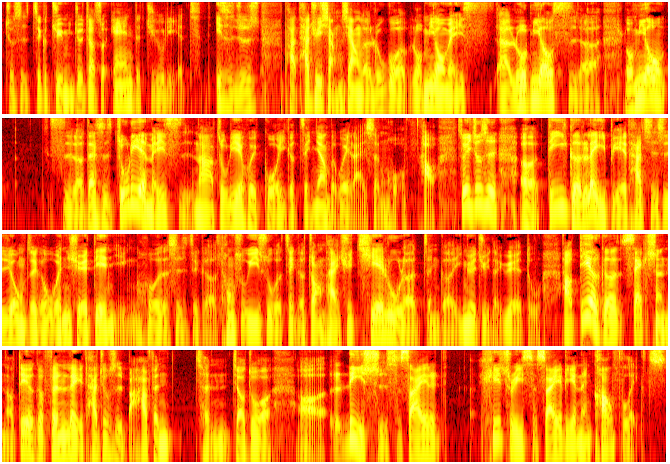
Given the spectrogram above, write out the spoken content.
就是这个剧名就叫做《And Juliet》，意思就是他他去想象了，如果罗密欧没死，呃，罗密欧死了，罗密欧。死了，但是朱丽叶没死。那朱丽叶会过一个怎样的未来生活？好，所以就是呃，第一个类别，它其实用这个文学、电影或者是这个通俗艺术的这个状态去切入了整个音乐剧的阅读。好，第二个 section 呢，第二个分类，它就是把它分成叫做呃历史 society history society and conflicts，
